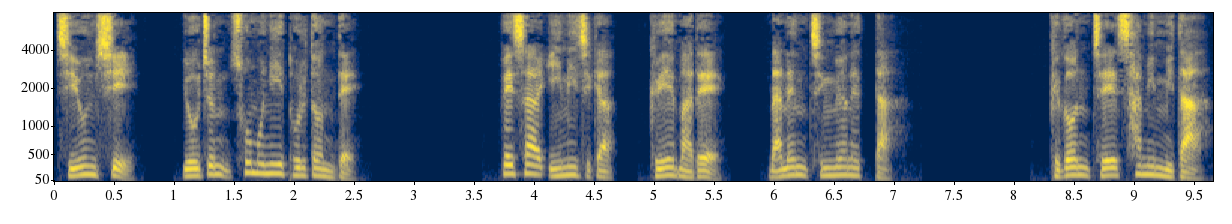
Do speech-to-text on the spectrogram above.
지훈 씨, 요즘 소문이 돌던데. 회사 이미지가 그의 말에 나는 직면했다. 그건 제 3입니다.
